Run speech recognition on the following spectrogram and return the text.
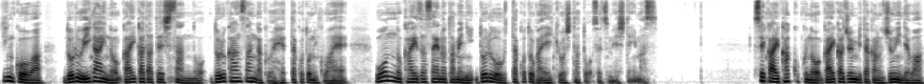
銀行はドル以外の外貨建て資産のドル換算額が減ったことに加えウォンの買い支えのためにドルを売ったことが影響したと説明しています。世界各国の外貨準備高の順位では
